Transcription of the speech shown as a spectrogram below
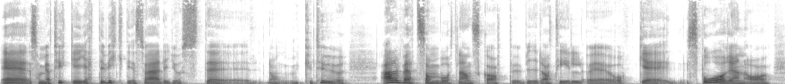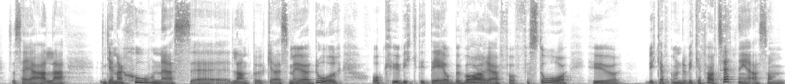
eh, som jag tycker är jätteviktigt, så är det just eh, de kulturarvet som vårt landskap bidrar till eh, och eh, spåren av så att säga alla generationers eh, lantbrukares mödor och hur viktigt det är att bevara för att förstå hur vilka, under vilka förutsättningar som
